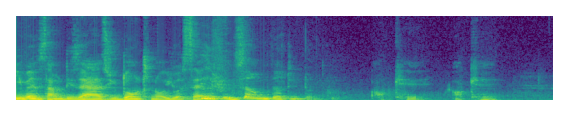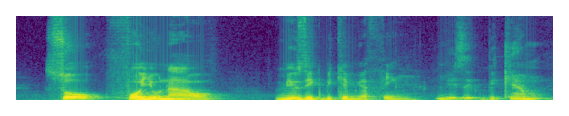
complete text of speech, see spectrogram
even some desires you don't know yourself. Even some that you don't. Okay, okay. So for you now, music became your thing. Music became,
